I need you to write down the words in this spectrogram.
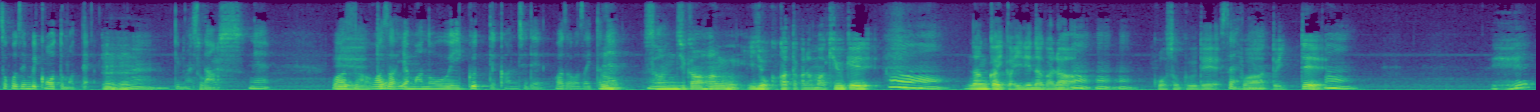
そこ全部行こうと思って、うんうん。うん。行きました。ね。わざわざ山の上行くって感じでわざわざ行ったうん。ね、3時間半以上かかったかな、まあ、休憩うん、何回か入れながうんらうん。高速でふわーっと行って、うん。うんえ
